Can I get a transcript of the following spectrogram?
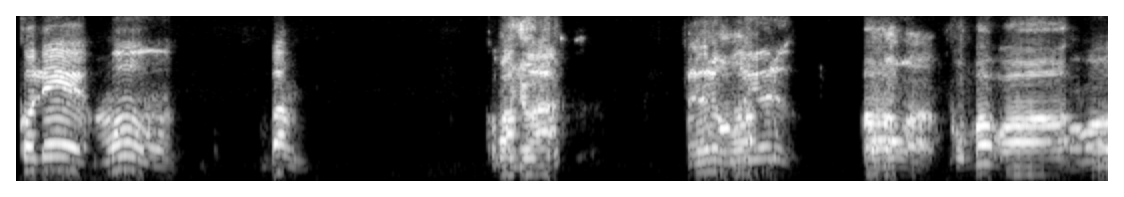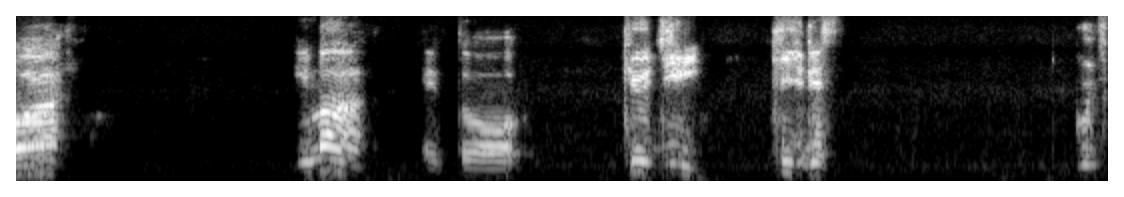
こんにちは。ここでもう晩。こんばんは。夜もう夜。こんばんは。こんばんは。こんばんは。今、えっと、9時、9時です。9時、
